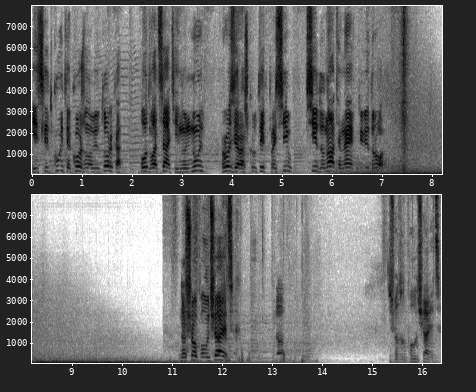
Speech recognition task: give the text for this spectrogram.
і слідкуйте кожного вівторка о 20.00. Розіграш крутих пресів, всі донати на FPV-дрон. Ну що, виходить? Да. Що тут виходить?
